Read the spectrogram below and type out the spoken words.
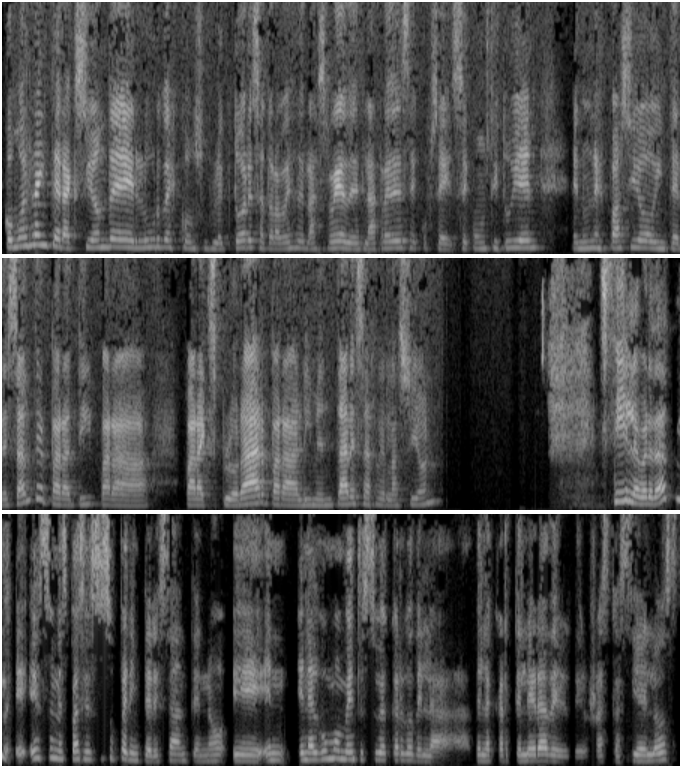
¿Cómo es la interacción de Lourdes con sus lectores a través de las redes? ¿Las redes se, se constituyen en un espacio interesante para ti, para para explorar, para alimentar esa relación? Sí, la verdad e, es un espacio súper interesante, ¿no? Eh, en, en, algún momento estuve a cargo de la, de la cartelera de, de, Rascacielos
